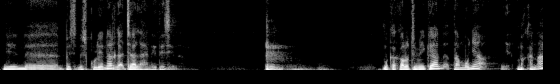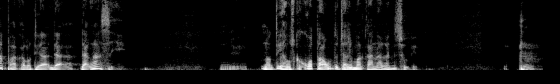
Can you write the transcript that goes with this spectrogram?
Ini, bisnis kuliner gak jalan di sini. Maka kalau demikian tamunya makan apa kalau dia tidak tidak ngasih? Nanti harus ke kota untuk cari makanan kan sulit.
